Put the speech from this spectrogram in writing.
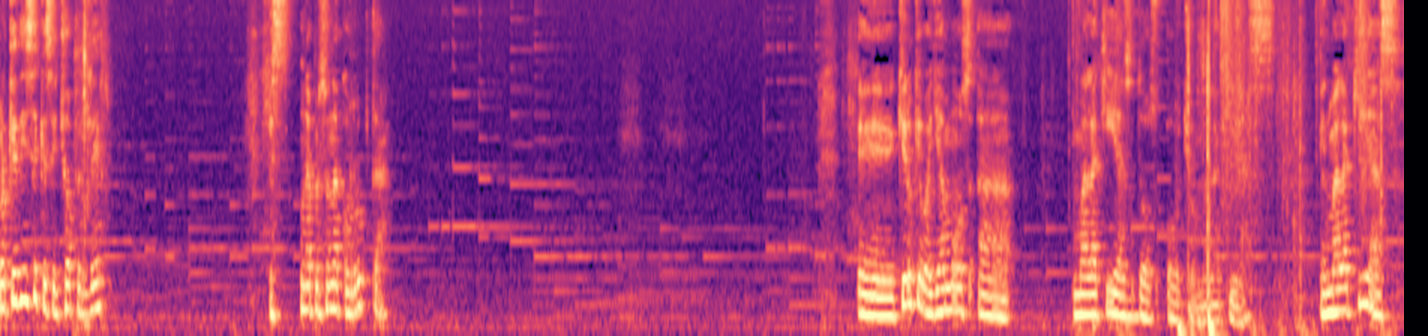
¿Por qué dice que se echó a perder? Es una persona corrupta. Eh, quiero que vayamos a Malaquías 2.8. Malaquías. En Malaquías,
